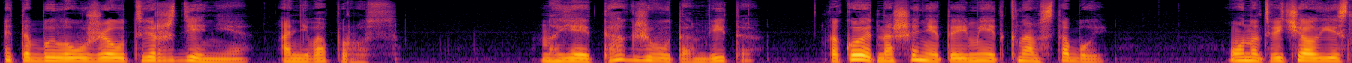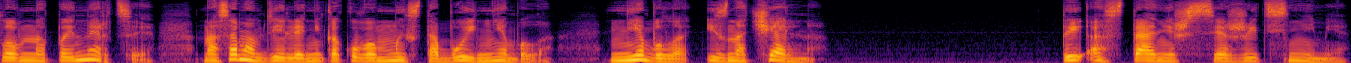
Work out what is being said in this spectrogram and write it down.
Это было уже утверждение, а не вопрос. Но я и так живу там, Вита. Какое отношение это имеет к нам с тобой? Он отвечал ей словно по инерции. На самом деле никакого «мы с тобой» не было. Не было изначально. Ты останешься жить с ними.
